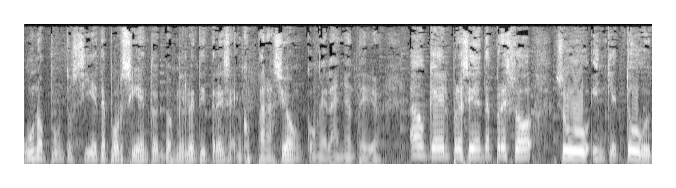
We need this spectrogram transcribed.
1.7% en 2023 en comparación con el año anterior. Aunque el presidente expresó su inquietud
